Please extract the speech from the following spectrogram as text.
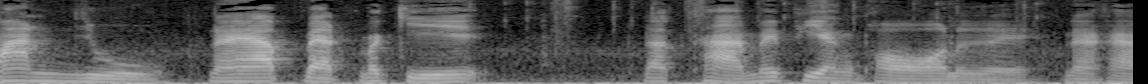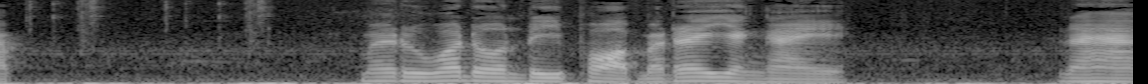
มั่นอยู่นะครับ แบตเมื่อกี้หลักฐานไม่เพียงพอเลยนะครับ ไม่รู้ว่าโดนรีพอร์ตมาได้ยังไงนะฮะ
